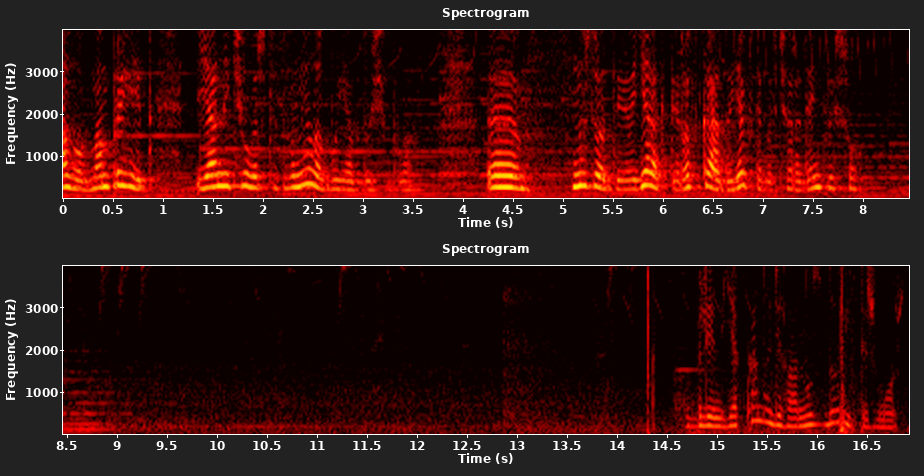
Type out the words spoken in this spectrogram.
Алло, мам, привіт. Я не чула, що ти дзвонила, бо я в душі була. Е, ну що ти, як ти? Розказуй, як в тебе вчора день прийшов? Блін, яка нудьга, ну здуріти ж можна.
